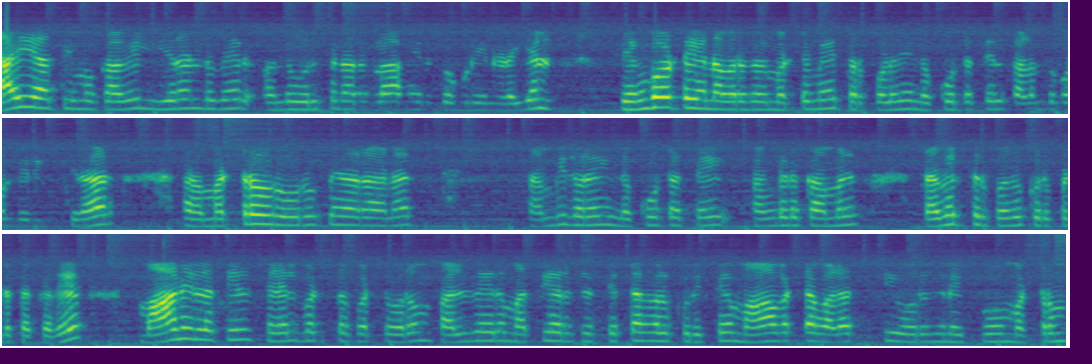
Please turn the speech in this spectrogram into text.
அஇஅதிமுகவில் இரண்டு பேர் வந்து உறுப்பினர்களாக இருக்கக்கூடிய நிலையில் செங்கோட்டையன் அவர்கள் மட்டுமே தற்பொழுது இந்த கூட்டத்தில் கலந்து கொண்டிருக்கிறார். மற்றொரு உறுப்பினரான தம்பிதுரை இந்த கூட்டத்தை பங்கெடுக்காமல் தவிர்த்திருப்பது குறிப்பிடத்தக்கது. மாநிலத்தில் செயல்படுத்தப்பட்டு வரும் பல்வேறு மத்திய அரசு திட்டங்கள் குறித்து மாவட்ட வளர்ச்சி ஒருங்கிணைப்பு மற்றும்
